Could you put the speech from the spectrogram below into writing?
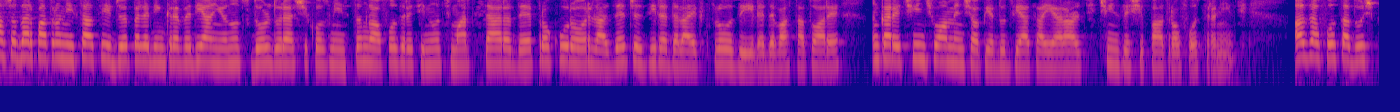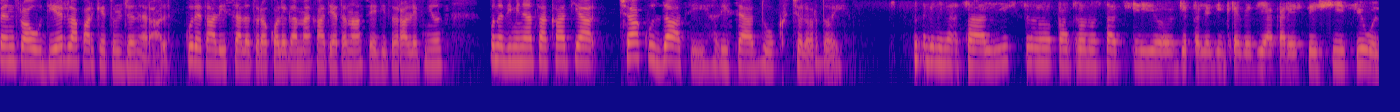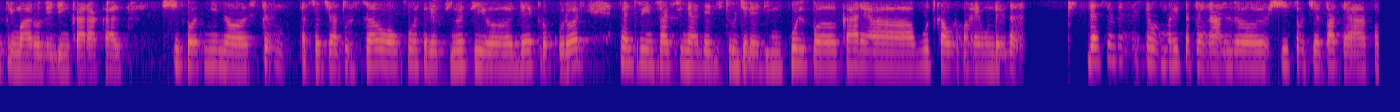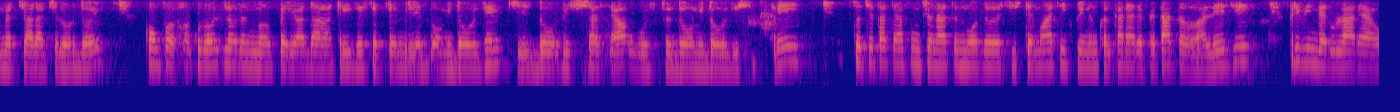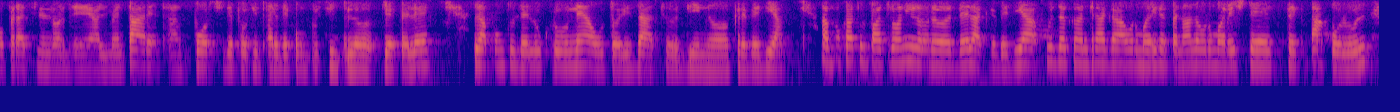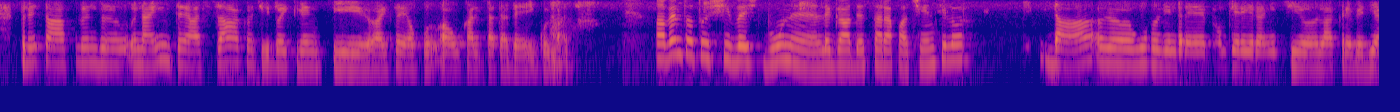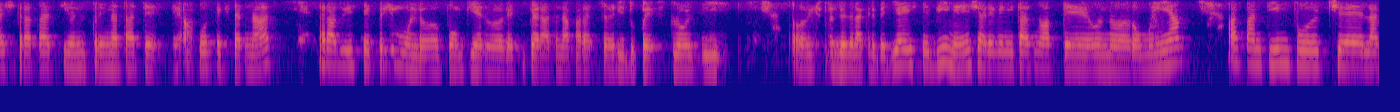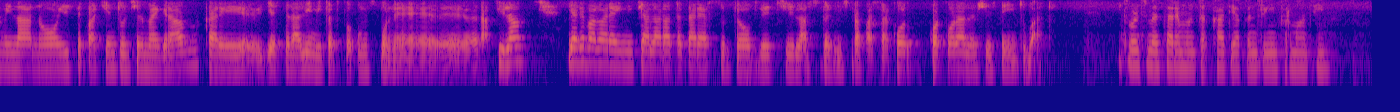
Așadar, patronii stației GPL din Crevedia, Ionuț Doldurea și Cosmin Stânga au fost reținuți marți seară de procurori la 10 zile de la exploziile devastatoare, în care 5 oameni și-au pierdut viața, iar alți 54 au fost răniți. Azi au fost aduși pentru audieri la parchetul general. Cu detalii se alătură colega mea, Katia Tănase, editora Lev News. Bună dimineața, Katia. Ce acuzații li se aduc celor doi? Bună dimineața, Alice, patronul stației GPL din Crevedia, care este și fiul primarului din Caracal, și Cosmin Stâng, asociatul său, au fost reținuți uh, de procurori pentru infracțiunea de distrugere din culpă, care a avut ca urmare un dezastru. De asemenea, este urmărită penal uh, și societatea comercială a celor doi, conform procurorilor în perioada 30 septembrie 2020 și 26 august 2023. Societatea a funcționat în mod sistematic prin încălcarea repetată a legii privind derularea operațiunilor de alimentare, transport și depozitare de combustibil GPL la punctul de lucru neautorizat din uh, Crevedia. Avocatul patronilor de la Crevedia acuză că întreaga urmărire penală urmărește spectacolul, presa aflând înainte a sa că cei doi clienți ai săi au, au calitatea de inculpați. Avem totuși și vești bune legate de starea pacienților? Da, uh, unul dintre pompierii răniți uh, la Crevedia și tratați în străinătate a fost externat. Radu este primul uh, pompier recuperat în afara țării după explozii exploziile de la Crevedia. Este bine și a revenit azi noapte în România. Asta în timp ce la Milano este pacientul cel mai grav, care este la limită, după cum spune Rafila, iar evaluarea inițială arată că are arsuri pe 80% din suprafața corporală și este intubat. Îți mulțumesc tare mult, Katia, pentru informații.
